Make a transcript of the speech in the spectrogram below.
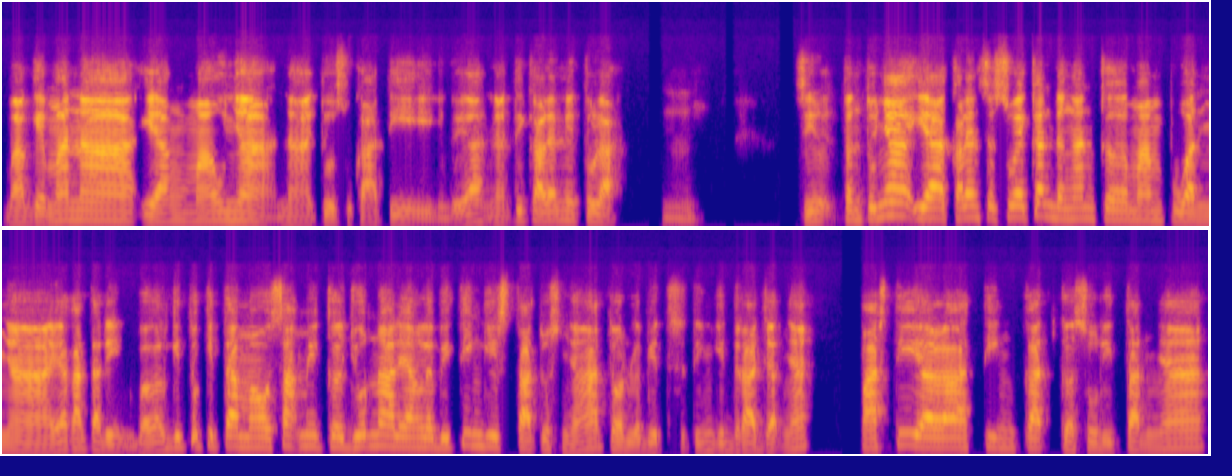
bagaimana yang maunya. Nah, itu suka hati gitu ya. Nanti kalian itulah. Hmm tentunya ya kalian sesuaikan dengan kemampuannya ya kan tadi. Begitu kita mau submit ke jurnal yang lebih tinggi statusnya atau lebih setinggi derajatnya pasti ialah tingkat kesulitannya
